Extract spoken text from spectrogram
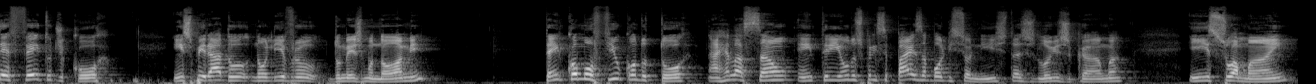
Defeito de Cor, inspirado no livro do mesmo nome, tem como fio condutor a relação entre um dos principais abolicionistas, Luiz Gama, e sua mãe,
